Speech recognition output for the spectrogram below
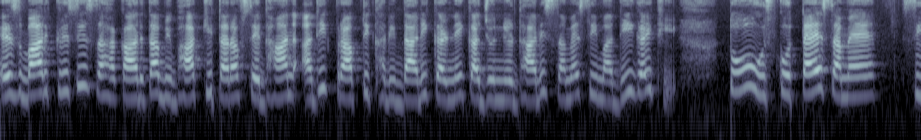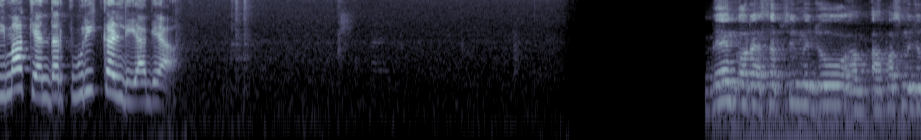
इस बार कृषि सहकारिता विभाग की तरफ़ से धान अधिक प्राप्ति खरीदारी करने का जो निर्धारित समय सीमा दी गई थी तो उसको तय समय सीमा के अंदर पूरी कर लिया गया। बैंक और एसएफसी में जो आपस में जो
